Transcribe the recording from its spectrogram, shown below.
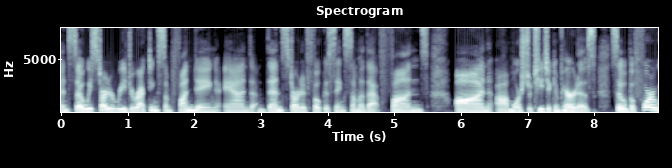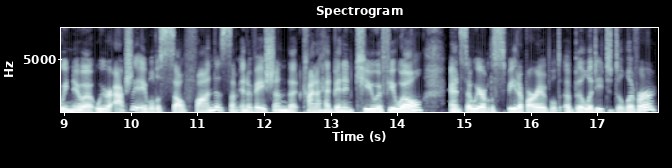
And so we started redirecting some funding and then started focusing some of that funds on uh, more strategic imperatives. So before we knew it, we were actually able to self fund some innovation that kind of had been in queue, if you will. And so we were able to speed up our able to, ability to deliver.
